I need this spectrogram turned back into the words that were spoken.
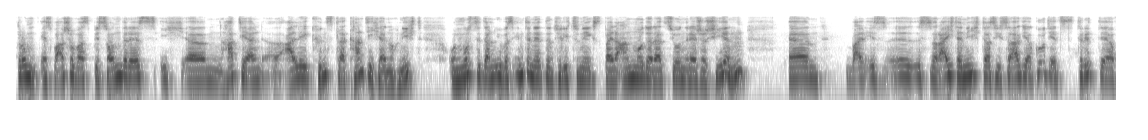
drum, es war schon was Besonderes. Ich ähm, hatte ja alle Künstler kannte ich ja noch nicht und musste dann übers Internet natürlich zunächst bei der Anmoderation recherchieren. Ähm, weil es, es reicht ja nicht, dass ich sage, ja gut, jetzt tritt der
